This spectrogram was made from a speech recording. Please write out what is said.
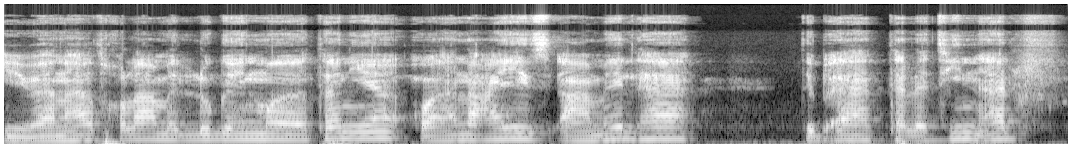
يبقى أنا هدخل أعمل login مرة تانية وأنا عايز أعملها تبقى تلاتين ألف.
